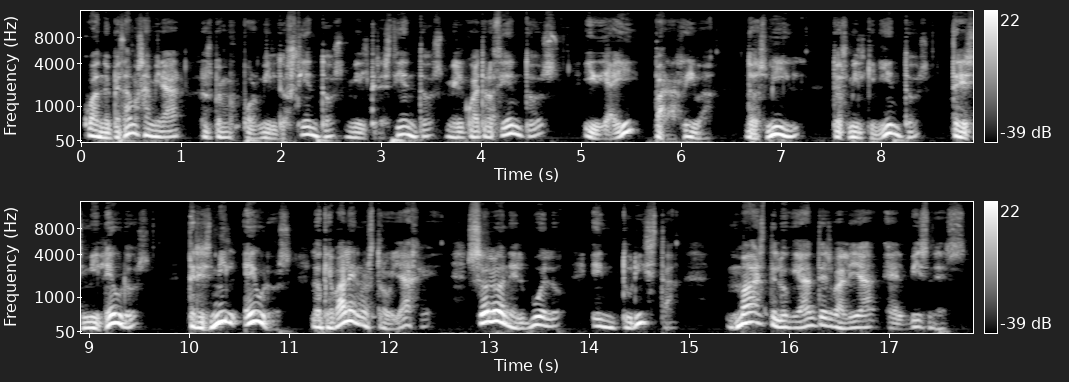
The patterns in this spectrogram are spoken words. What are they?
cuando empezamos a mirar, los vemos por 1200, 1300, 1400 y de ahí para arriba. 2.000, 2.500, 3.000 euros. 3.000 euros, lo que vale nuestro viaje, solo en el vuelo en turista, más de lo que antes valía el business,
